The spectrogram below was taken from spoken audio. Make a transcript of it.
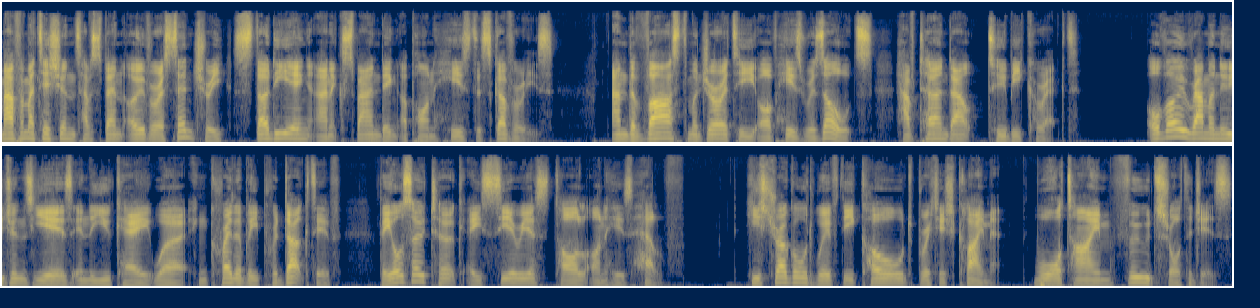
Mathematicians have spent over a century studying and expanding upon his discoveries, and the vast majority of his results have turned out to be correct. Although Ramanujan's years in the UK were incredibly productive, they also took a serious toll on his health he struggled with the cold British climate, wartime food shortages,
